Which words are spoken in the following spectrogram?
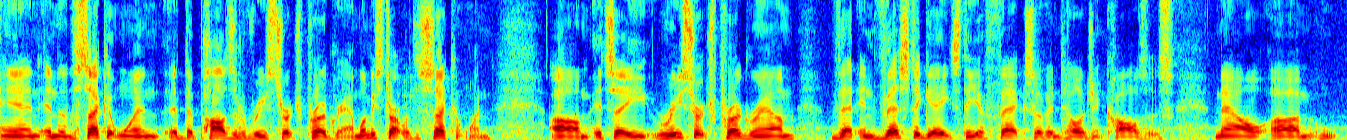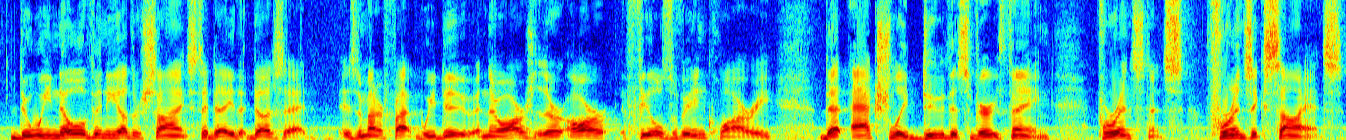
and, and then the second one, uh, the positive research program. Let me start with the second one. Um, it's a research program that investigates the effects of intelligent causes. Now, um, do we know of any other science today that does that? As a matter of fact, we do. And there are, there are fields of inquiry that actually do this very thing. For instance, forensic science.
